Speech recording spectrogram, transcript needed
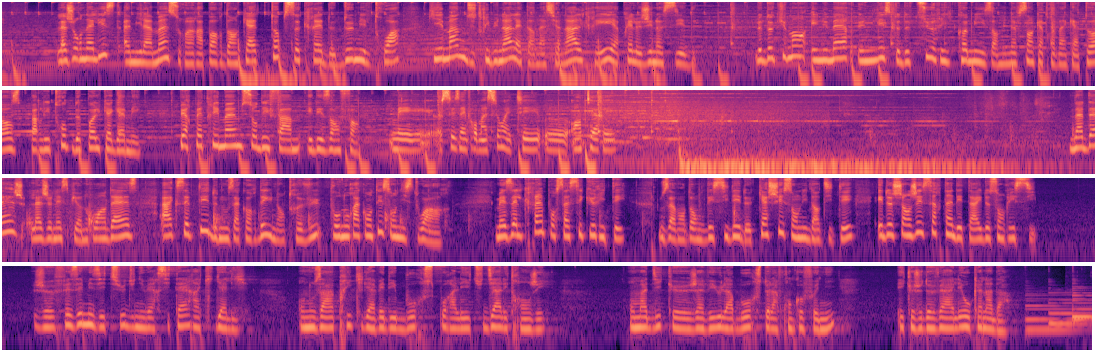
La journaliste a mis la main sur un rapport d'enquête top secret de 2003 qui émane du tribunal international créé après le génocide. Le document énumère une liste de tueries commises en 1994 par les troupes de Paul Kagame, perpétrées même sur des femmes et des enfants. Mais ces informations étaient euh, enterrées Nadège, la jeune espionne rwandaise, a accepté de nous accorder une entrevue pour nous raconter son histoire. Mais elle craint pour sa sécurité. Nous avons donc décidé de cacher son identité et de changer certains détails de son récit. Je faisais mes études universitaires à Kigali. On nous a appris qu'il y avait des bourses pour aller étudier à l'étranger. On m'a dit que j'avais eu la bourse de la francophonie et que je devais aller au Canada.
